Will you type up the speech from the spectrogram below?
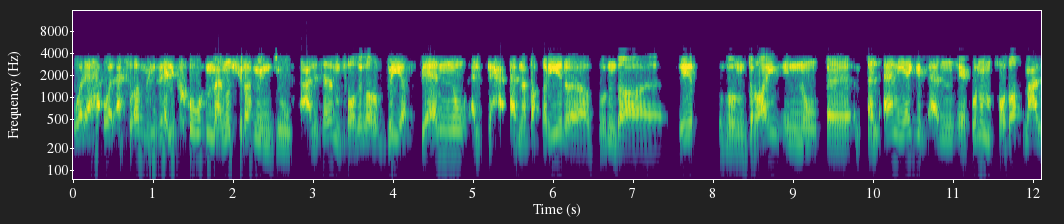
والأسوأ من ذلك هو ما نشر منذ على لسان المفوضية الأوروبية بأنه أن تقرير فون دير لاين إنه آه الآن يجب أن يكون المفاوضات مع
